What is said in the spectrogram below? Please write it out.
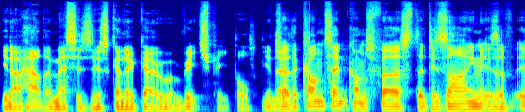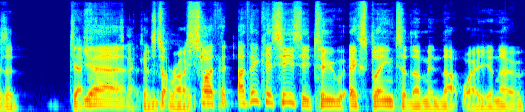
you know, how their message is going to go and reach people, you know. So the content comes first, the design is a, is a yeah. second, so, right. So okay. I, th- I think it's easy to explain to them in that way, you know.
